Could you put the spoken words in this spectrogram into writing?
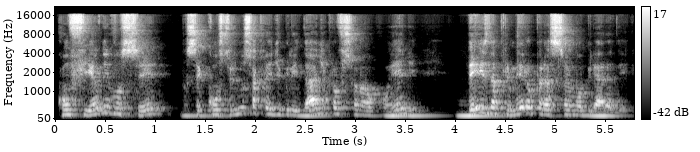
confiando em você, você construindo sua credibilidade profissional com ele desde a primeira operação imobiliária dele.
